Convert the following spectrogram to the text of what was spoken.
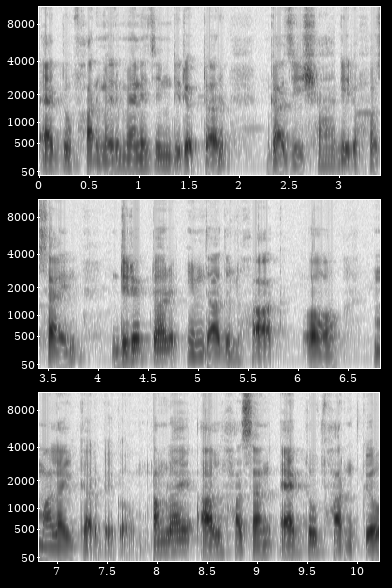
অ্যাগ্রো ফার্মের managing director Gazi Shahgir Hossain, director Imdadul Haque ও মালাইকার বেগম। মামলায় আল হাসান অ্যাগ্রো ফার্মকেও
